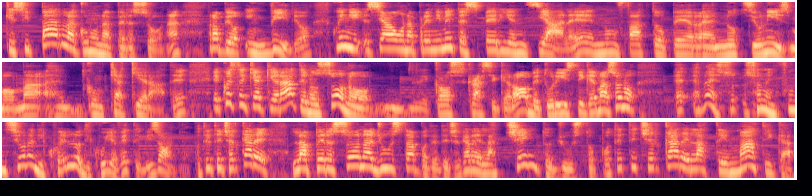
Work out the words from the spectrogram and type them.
che si parla con una persona proprio in video, quindi si ha un apprendimento esperienziale, non fatto per eh, nozionismo, ma eh, con chiacchierate. E queste chiacchierate non sono le classiche robe turistiche, ma sono eh, eh beh, so, sono in funzione di quello di cui avete bisogno. Potete cercare la persona giusta, potete cercare l'accento giusto, potete cercare la tematica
